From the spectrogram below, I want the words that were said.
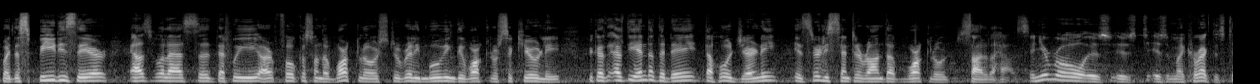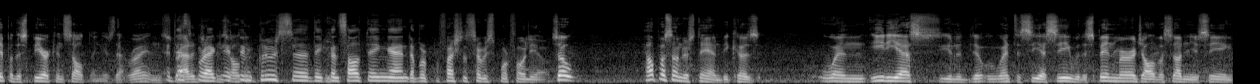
but the speed is there, as well as uh, that we are focused on the workloads to really moving the workload securely. Because at the end of the day, the whole journey is really centered around the workload side of the house. And your role is, is, is am I correct, it's tip of the spear consulting, is that right? And That's correct, consulting? it includes uh, the consulting and our professional service portfolio. So, help us understand, because when EDS you know, went to CSC with the spin merge, all of a sudden you're seeing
